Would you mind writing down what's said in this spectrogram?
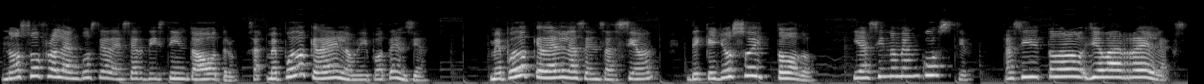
no sufro la angustia de ser distinto a otro. O sea, me puedo quedar en la omnipotencia, me puedo quedar en la sensación de que yo soy todo, y así no me angustio, así todo lleva relax.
